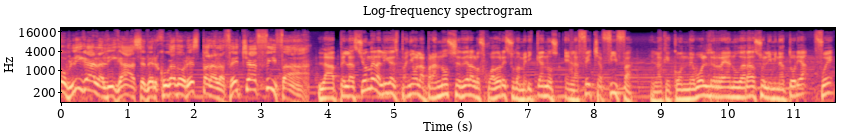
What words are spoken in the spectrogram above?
obliga a la liga a ceder jugadores para la fecha FIFA. La apelación de la Liga Española para no ceder a los jugadores sudamericanos en la fecha FIFA, en la que Conmebol reanudará su eliminatoria, fue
